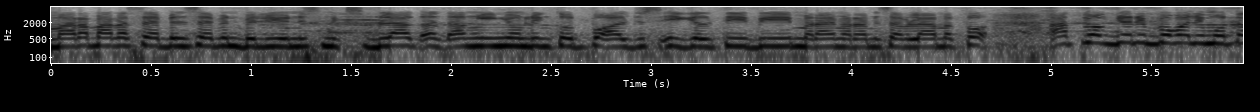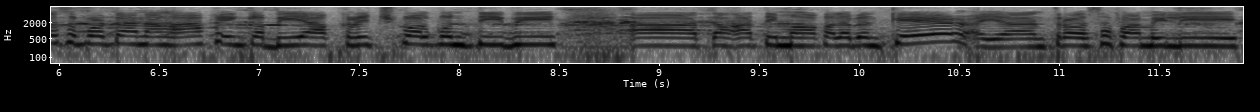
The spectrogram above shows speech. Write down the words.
Mara-Mara 77 Billionis Mix Vlog at ang inyong lingkod po Aljus Eagle TV. Maraming maraming salamat po. At huwag nyo rin po kalimutan suportahan ang aking kabiyak Rich Falcon TV at ang ating mga Kalaban Care. Ayan, Tro sa family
